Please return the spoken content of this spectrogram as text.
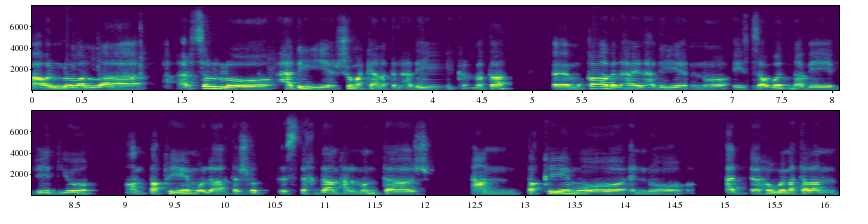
أقول له والله أرسل له هدية. شو ما كانت الهدية قيمتها آه، مقابل هاي الهدية إنه يزودنا بفيديو عن تقييمه لتجربة استخدام هالمنتج عن تقييمه إنه هو مثلا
